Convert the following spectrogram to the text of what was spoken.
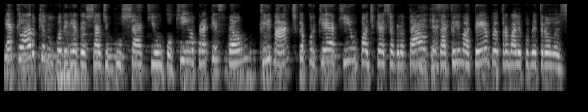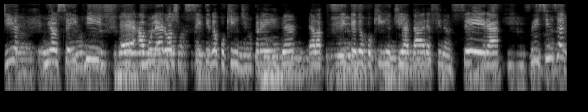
É claro que eu não poderia deixar de puxar aqui um pouquinho para a questão climática, porque aqui o podcast Agrotal, que é da Clima Tempo, eu trabalho com meteorologia, e eu sei que é, a mulher hoje precisa entender um pouquinho de trader, ela precisa entender um pouquinho de, da área financeira, precisa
